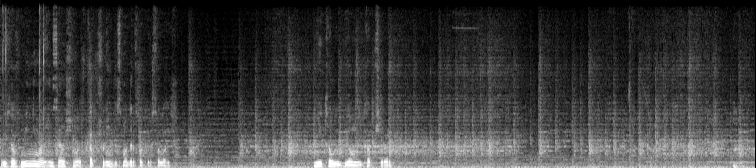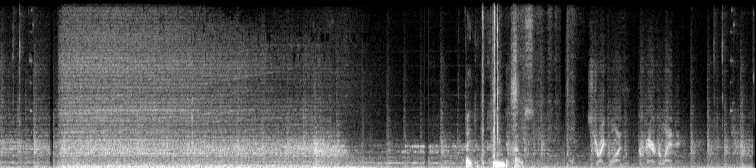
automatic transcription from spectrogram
We have minimal intention of capturing these motherfuckers alive. Nitro will be only capturer. try to clean the house.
